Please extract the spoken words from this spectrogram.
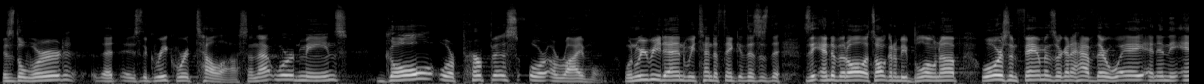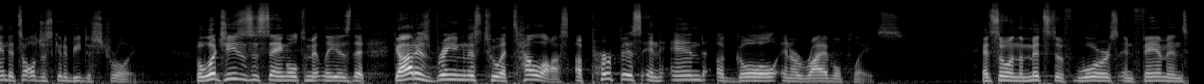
is the word that is the Greek word telos. And that word means goal or purpose or arrival. When we read end, we tend to think this is the, the end of it all. It's all going to be blown up. Wars and famines are going to have their way, and in the end, it's all just going to be destroyed. But what Jesus is saying ultimately is that God is bringing this to a telos, a purpose, an end, a goal, an arrival place. And so, in the midst of wars and famines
